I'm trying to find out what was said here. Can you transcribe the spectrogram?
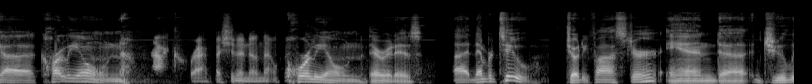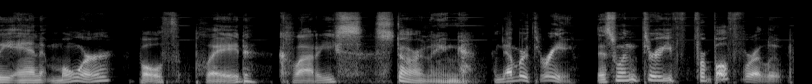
uh, Corleone. Ah, crap! I should have known that one. Corleone. There it is. Uh, number two, Jodie Foster and uh, Julianne Moore both played Clarice Starling. Number three, this one threw you for both for a loop.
